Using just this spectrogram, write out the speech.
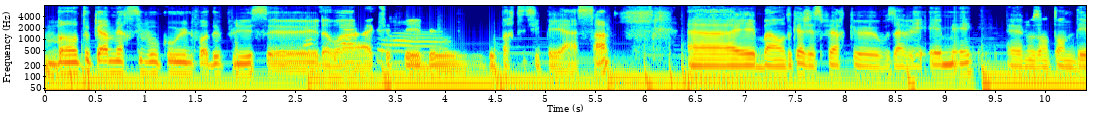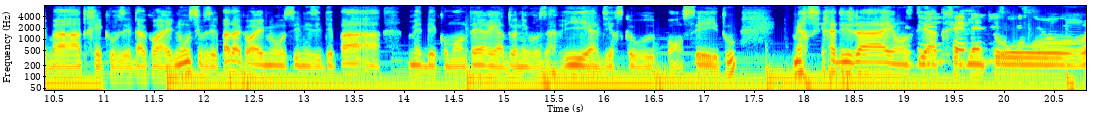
Bon, en tout cas, merci beaucoup une fois de plus euh, d'avoir accepté de, participer à ça. Euh, et ben, en tout cas, j'espère que vous avez aimé euh, nous entendre débattre et que vous êtes d'accord avec nous. Si vous n'êtes pas d'accord avec nous aussi, n'hésitez pas à mettre des commentaires et à donner vos avis et à dire ce que vous pensez et tout. Merci Khadija et on se dit à très, bientôt.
